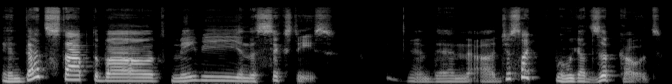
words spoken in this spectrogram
and that stopped about maybe in the 60s. And then uh, just like when we got zip codes,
